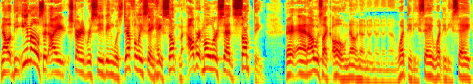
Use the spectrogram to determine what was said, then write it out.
now the emails that I started receiving was definitely saying, Hey, some, Albert Mohler said something. And I was like, oh, no, no, no, no, no, no. What did he say? What did he say?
